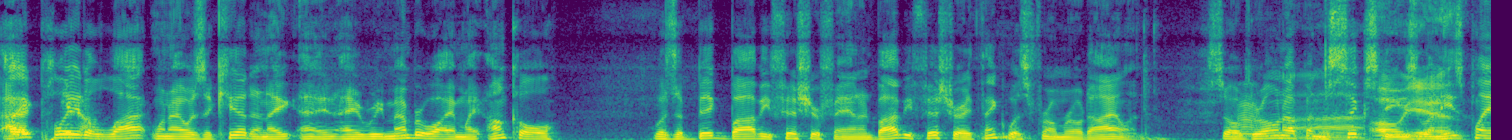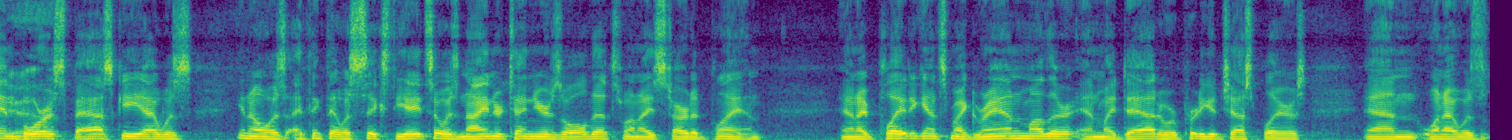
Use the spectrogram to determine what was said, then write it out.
I played you know. a lot when I was a kid, and I and I remember why my uncle was a big Bobby Fischer fan, and Bobby Fischer, I think, was from Rhode Island. So hmm. growing up in the ah. '60s, Oh, yeah, when he's playing yeah. Boris Spassky, I was, you know, was I think that was '68, so I was nine or ten years old. That's when I started playing, and I played against my grandmother and my dad, who were pretty good chess players. And when I was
